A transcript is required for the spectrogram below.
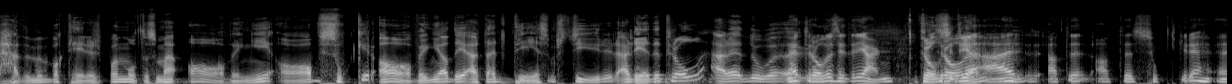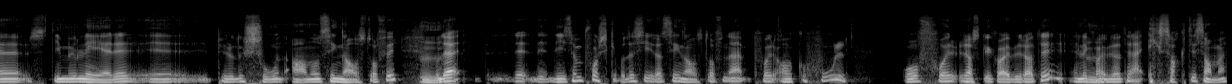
haug med bakterier på en måte som er avhengig av sukker? Avhengig av det? At det er det som styrer? Er det det trollet? Er det noe Nei, trollet sitter i hjernen. Trollet sitter i er at, at sukkeret eh, stimulerer eh, produksjon av noen signalstoffer. Mm. Og det, det, det, de som forsker på det, sier at signalstoffene er for alkohol og for raske karbohydrater eller karbohydrater er eksakt de samme.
